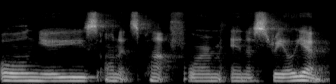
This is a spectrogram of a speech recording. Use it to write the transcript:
all news on its platform in Australia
